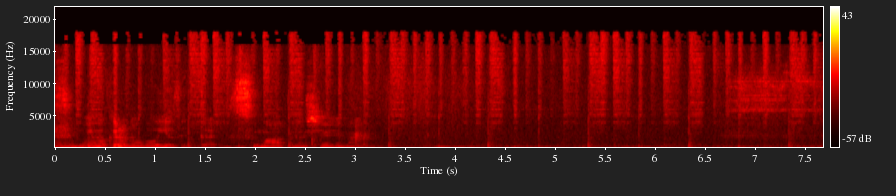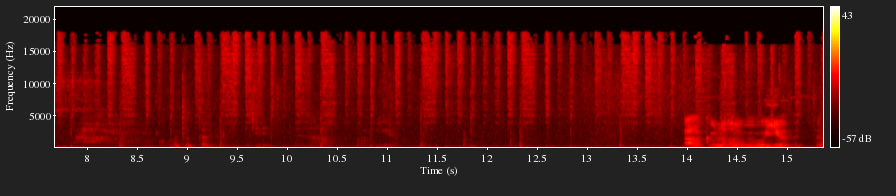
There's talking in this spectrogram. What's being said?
うん、今黒の方が多いよ絶対。スマートな試合じゃない。ここ取ったら1列あ黒の方が多いよ絶対。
